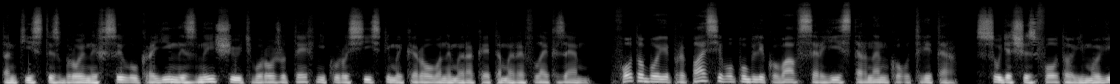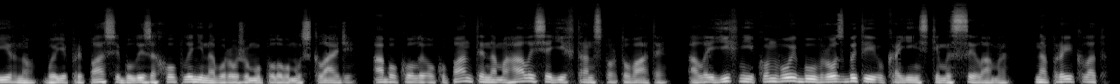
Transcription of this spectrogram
танкісти Збройних сил України знищують ворожу техніку російськими керованими ракетами Рефлекс М. Фото боєприпасів опублікував Сергій Стерненко у Твіттер. Судячи з фото, ймовірно, боєприпаси були захоплені на ворожому половому складі, або коли окупанти намагалися їх транспортувати, але їхній конвой був розбитий українськими силами. Наприклад,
